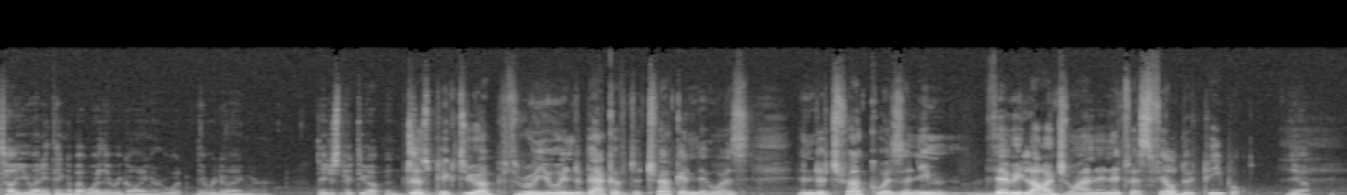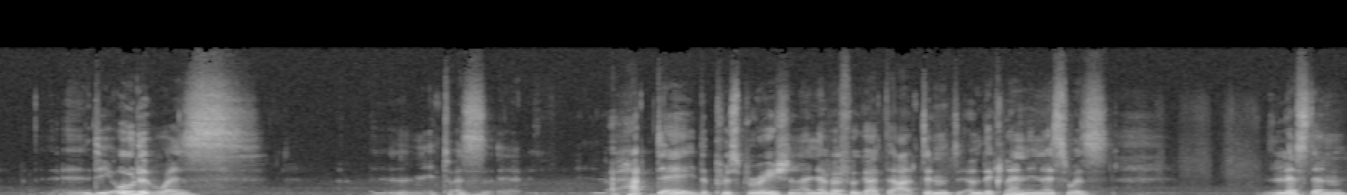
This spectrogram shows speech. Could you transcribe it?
tell you anything about where they were going or what they were doing or they just picked you up and Just said- picked you up, threw you in the back of the truck, and there was, and the truck was a very large one, and it was filled with people. yeah. the odor was it was hot day. The perspiration, I never Right. forgot that, and and the cleanliness was less than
